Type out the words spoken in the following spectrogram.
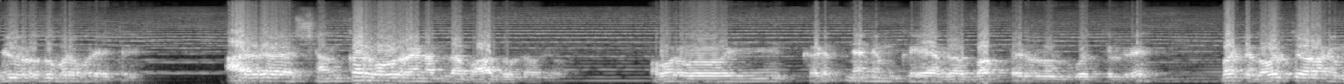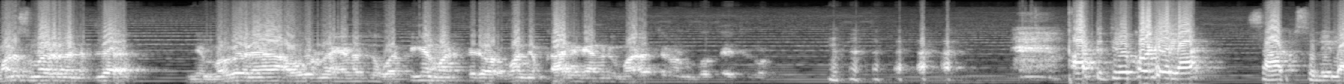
ನೀವು ಹೇಳೋದು ಬರೋಬರಿ ಐತ್ರಿ. ಆದ್ರೆ ಶಂಕರ್ ಗೌಡ್ರ ಏನಲ್ಲ ಬಾಳ ದೊಡ್ಡವ್ರು. ಅವರು ಈ ಕಡಪ್ನ ನಿಮ್ ಕೈಯಾಗ ಭಕ್ತರು ಅಂತ ಗೊತ್ತಿಲ್ರಿ. ಬಟ್ ಗೌಡ್ತಿಯವ್ರ ನೀವು ಮನಸ್ಸು ಮಾಡಿದ್ರೆ ನಿಮ್ ಮಗಳನ್ನ ಅವ್ರನ್ನ ಏನಂತ ಒಟ್ಟಿಗೆ ಮಾಡ್ತೀರಿ ಅವ್ರ ಬಂದ್ ನಿಮ್ ಕಾರ್ಯ ನೀವು ಮಾಡತ್ತೀರಿ ನಮ್ಗೆ ಗೊತ್ತೈತಿ. ಅಷ್ಟು ತಿಳ್ಕೊಂಡಿಲ್ಲ ಸಾಕು ಸುನಿಲ್ಲ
